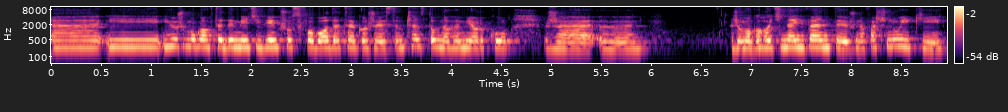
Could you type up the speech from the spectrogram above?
E, I i już mogłam wtedy mieć większą swobodę tego, że jestem często w Nowym Jorku, że, y, że mogę chodzić na eventy, już na Fashion Weeki,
